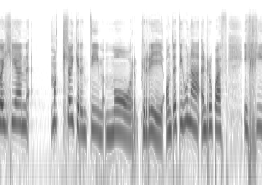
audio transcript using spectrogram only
Gwellian, mae Lloegr yn dîm môr gry, ond ydy hwnna yn rhywbeth i chi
